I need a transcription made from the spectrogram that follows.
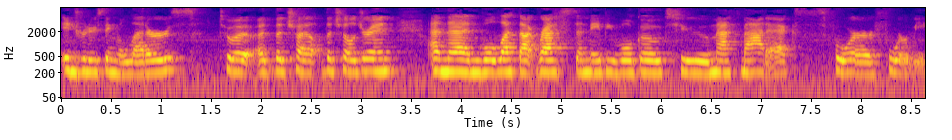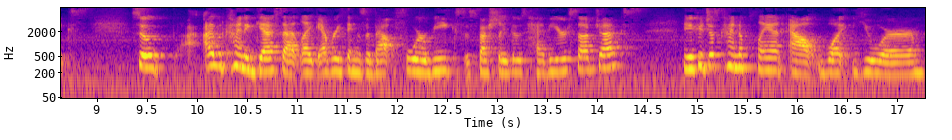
introducing the letters to a, a, the child, the children, and then we'll let that rest, and maybe we'll go to mathematics for four weeks. So I would kind of guess that like everything's about four weeks, especially those heavier subjects. And you could just kind of plan out what your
